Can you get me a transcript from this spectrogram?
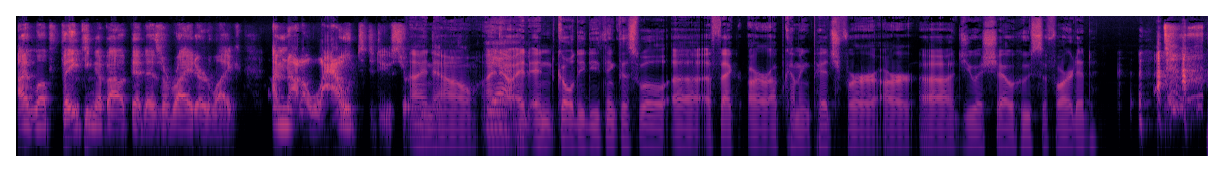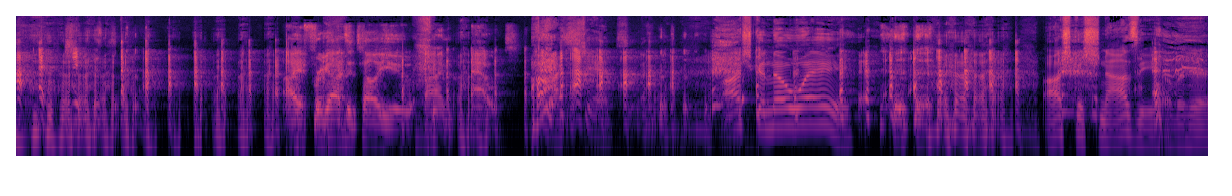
I love thinking about that as a writer, like I'm not allowed to do certain I know, I know. And, and Goldy, do you think this will uh, affect our upcoming pitch for our uh, Jewish show, Who Sepharded? I forgot to tell you I'm out. Ah, shit. Ashka, no way. Ashka Schnazi over here.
